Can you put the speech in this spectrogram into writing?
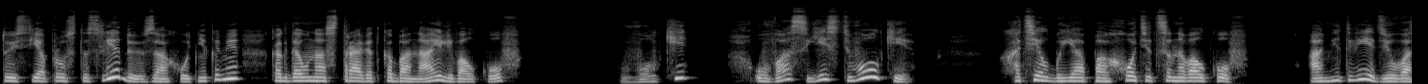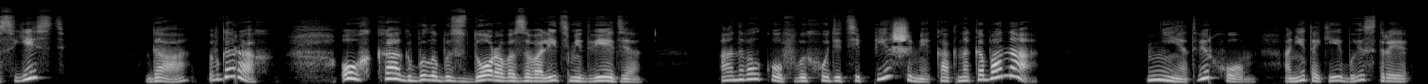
То есть я просто следую за охотниками, когда у нас травят кабана или волков. Волки? У вас есть волки? Хотел бы я поохотиться на волков. А медведи у вас есть? Да, в горах. Ох, как было бы здорово завалить медведя! А на волков вы ходите пешими, как на кабана? Нет, верхом. Они такие быстрые,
